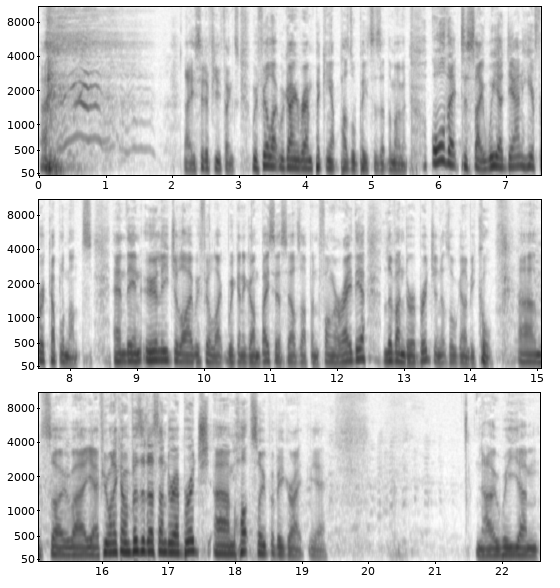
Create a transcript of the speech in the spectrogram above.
No, he said a few things. We feel like we're going around picking up puzzle pieces at the moment. All that to say, we are down here for a couple of months. And then early July, we feel like we're going to go and base ourselves up in Whangarei there, live under a bridge, and it's all going to be cool. Um, so, uh, yeah, if you want to come and visit us under our bridge, um, hot soup would be great. Yeah. No, we, um,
